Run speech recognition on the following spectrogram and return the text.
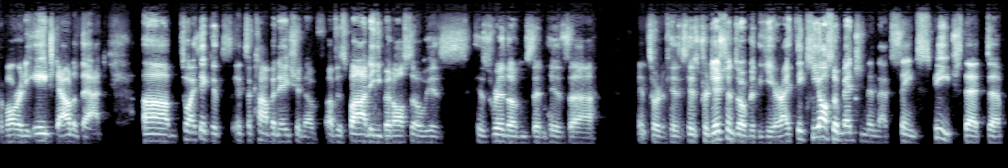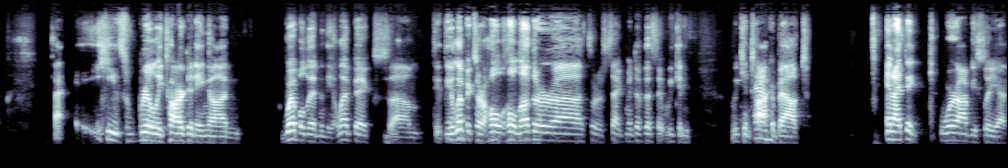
have already aged out of that. Um, so I think it's it's a combination of, of his body, but also his his rhythms and his uh, and sort of his his traditions over the year. I think he also mentioned in that same speech that uh, he's really targeting on Wimbledon and the Olympics. Um, the, the, Olympics are a whole whole other uh, sort of segment of this that we can we can talk yeah. about. And I think we're obviously at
